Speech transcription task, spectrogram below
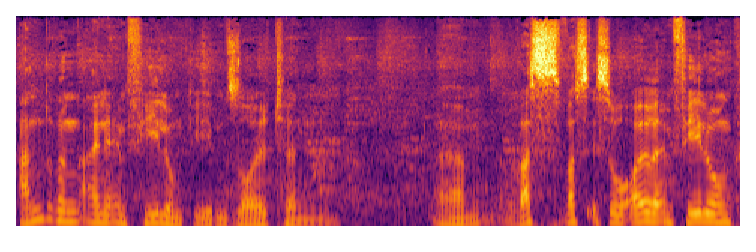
anderen eine Empfehlung geben sollten, ähm, was, was ist so eure Empfehlung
